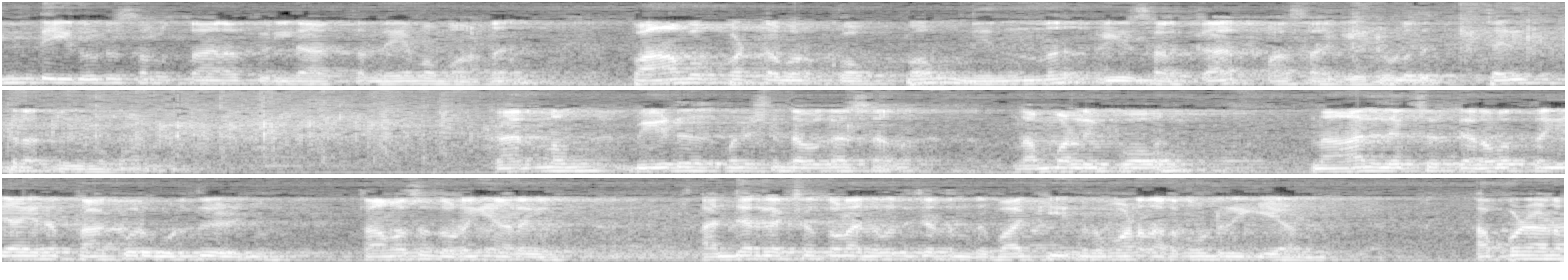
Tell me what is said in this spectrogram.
ഇന്ത്യയിൽ ഒരു സംസ്ഥാനത്തില്ലാത്ത നിയമമാണ് പാവപ്പെട്ടവർക്കൊപ്പം നിന്ന് ഈ സർക്കാർ പാസ്സാക്കിയിട്ടുള്ളത്. ചരിത്ര നിയമമാണ്. കാരണം വീട് മനുഷ്യന്റെ അവകാശമാണ്. നമ്മളിപ്പോ നാല് ലക്ഷത്തി അറുപത്തി അയ്യായിരം താക്കൂർ കൊടുത്തു കഴിഞ്ഞു. താമസം തുടങ്ങിയ ആളുകൾ അഞ്ചര ലക്ഷത്തോളം അനുവദിച്ചിട്ടുണ്ട്. ബാക്കി നിർമ്മാണം നടന്നുകൊണ്ടിരിക്കുകയാണ്. അപ്പോഴാണ്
